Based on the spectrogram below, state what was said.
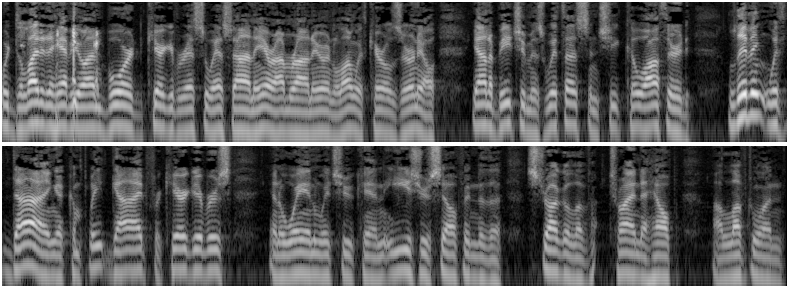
we're delighted to have you on board Caregiver SOS on air. I'm Ron Aaron, along with Carol Zernial. Yana Beecham is with us, and she co-authored "Living with Dying: A Complete Guide for Caregivers and a Way in Which You Can Ease Yourself into the Struggle of Trying to Help a Loved One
